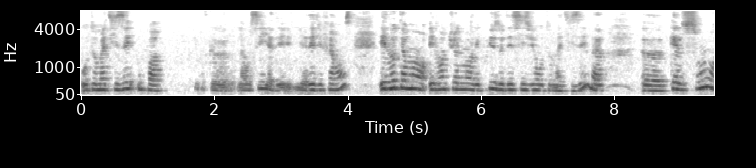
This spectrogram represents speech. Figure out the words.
automatisée ou pas? Parce que là aussi, il y, a des, il y, a des, différences. Et notamment, éventuellement, les prises de décision automatisées, ben, quelles sont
